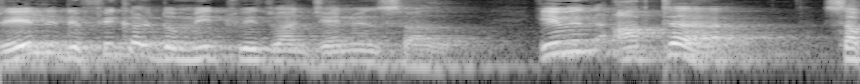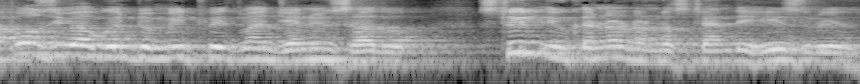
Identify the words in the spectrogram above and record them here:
really difficult to meet with one genuine sadhu. Even after, suppose you are going to meet with one genuine sadhu, still you cannot understand the his real.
